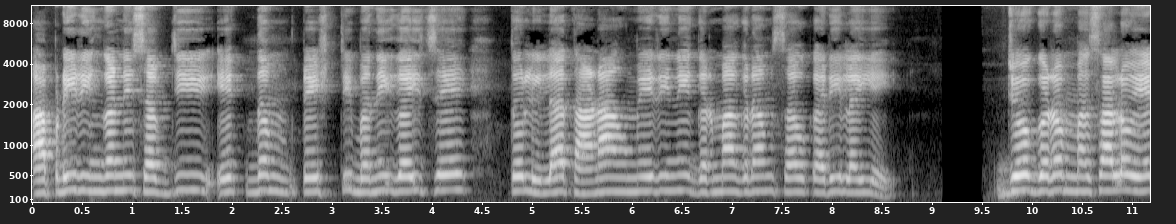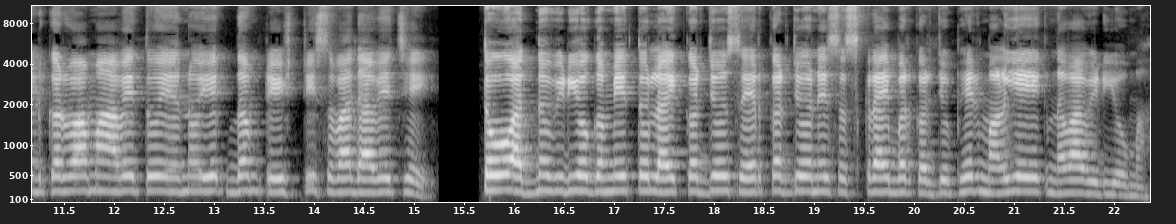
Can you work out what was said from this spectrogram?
આપણી રીંગણની સબ્જી એકદમ ટેસ્ટી બની ગઈ છે, તો લીલા ધાણા ઉમેરીને ગરમા ગરમ સર્વ કરી લઈએ. જો ગરમ મસાલો એડ કરવામાં આવે તો એનો એકદમ ટેસ્ટી સ્વાદ આવે છે. તો આજનો વીડિયો ગમે તો લાઈક કરજો, શેર કરજો અને સબસ્ક્રાઈબર કરજો. ફેર મળીએ એક નવા વિડીયોમાં.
